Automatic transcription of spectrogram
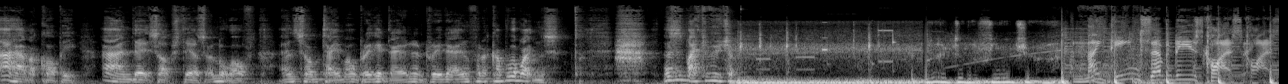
I have a copy, and it's upstairs in the loft, and sometime I'll bring it down and trade it in for a couple of buttons. This is Back to the Future. Back to the future. 1970s classic. Classic.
